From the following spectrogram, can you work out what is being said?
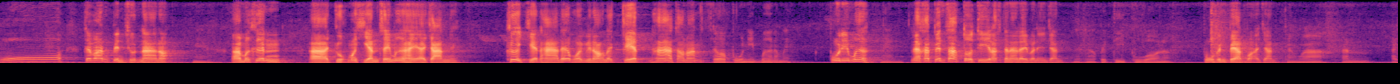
โอ้แต่ว่ามันเป็นชุดหน้าเนาะ แม่นอ่าเมื่อคืนอ่าจุกมาเขียนใส่มือให้อาจารย์นี่คือเจ็ดห้าเด้อพ่อพี่น้องเด้อเจ็ดห้าเท่านั้น แต่ว่าปูหนีบมือนำไหม ปูนี่มือแม่นนะครับเป็นสามตัวตีลักษณะใดบัดนี้อาจารย์ แล้วไปตีปูเอาเนาะปูเป็นแปดบ่อาจารย์ จังว่ากันอา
